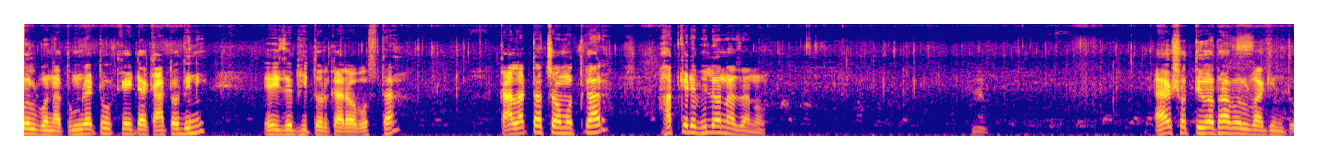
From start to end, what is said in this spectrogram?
বলব না, তোমরা একটু এটা কাটো দিনি। এই যে ভিতরকার অবস্থা। কালারটা চমৎকার, হাত কেটে ফেলো না জানো? আর সত্যি কথা বলবা কিন্তু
